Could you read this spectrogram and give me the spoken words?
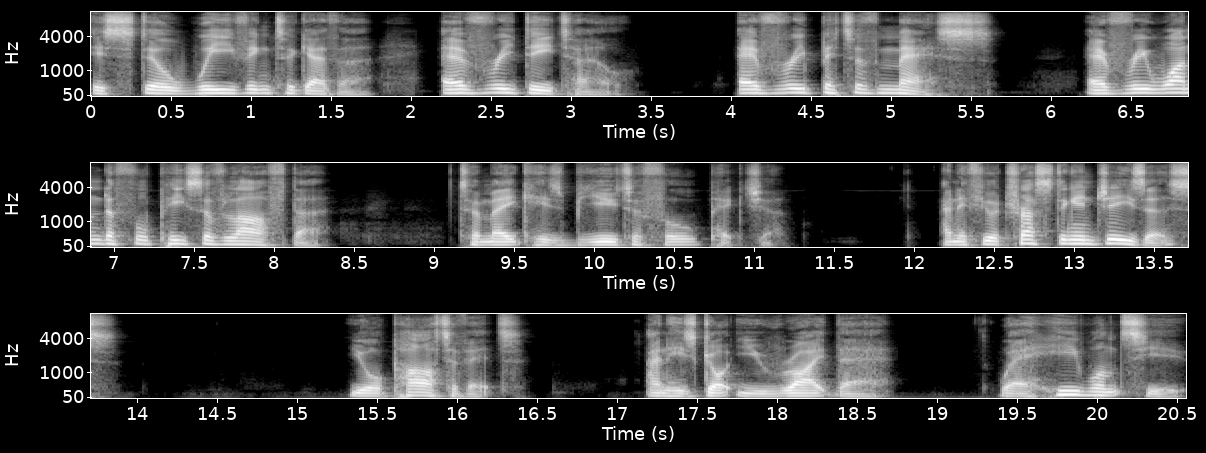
is still weaving together every detail, every bit of mess, every wonderful piece of laughter to make his beautiful picture. And if you're trusting in Jesus, you're part of it. And he's got you right there where He wants you.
